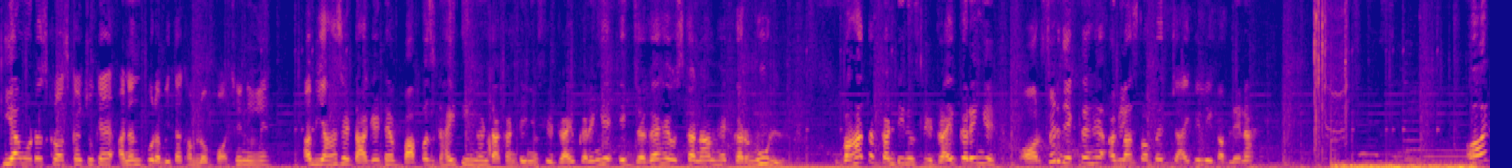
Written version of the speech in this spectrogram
किया मोटर्स क्रॉस कर चुके हैं, अनंतपुर अभी तक हम लोग पहुँचे नहीं है। अब यहाँ से टारगेट है वापस ढाई तीन घंटा कंटिन्यूसली ड्राइव करेंगे। एक जगह है, उसका नाम है करनूल। वहाँ तक कंटिन्यूसली ड्राइव करेंगे और फिर देखते हैं अगला स्टॉपेज चाय के लिए कब लेना है। और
